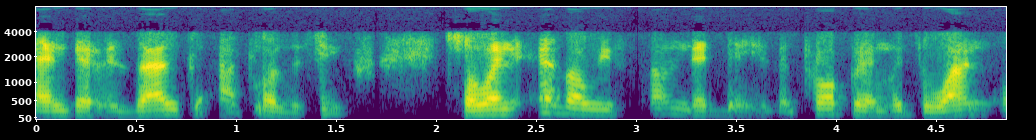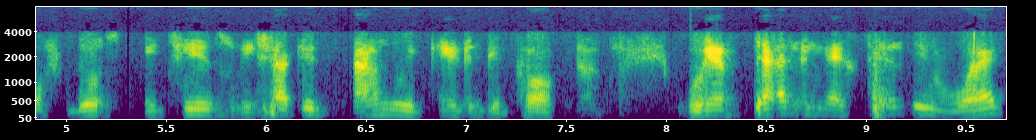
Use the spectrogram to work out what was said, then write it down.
and the results are positive. So whenever we found that there is a problem with one of those beaches, we shut it down, we kill the problem. We have done an extensive work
